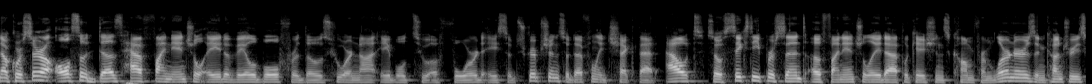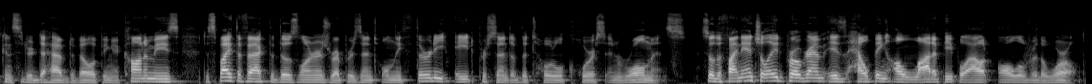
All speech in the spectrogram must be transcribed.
Now, Coursera also does have financial aid available for those who are not able to afford a subscription, so definitely check that out. So 60% of financial aid applications come from learners in countries considered to have developing economies, despite the fact that those learners represent only 38% of the total course enrollments. So the financial aid program is helping a lot of people out all over the world.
